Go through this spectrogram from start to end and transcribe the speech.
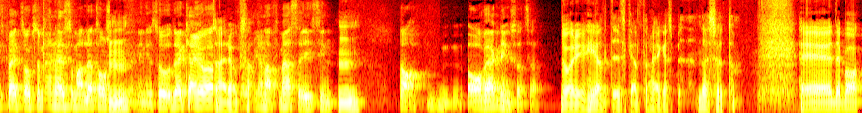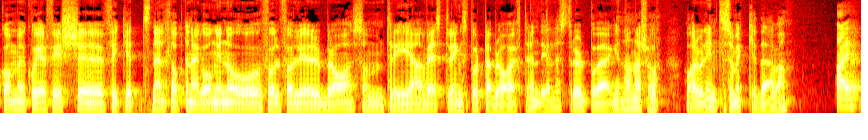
spets också med en häst som aldrig har torskat mm. Så det kan ju Örjan haft med sig i sin mm. ja, avvägning så att säga. Då är det ju helt iskallt att lägga speeden dessutom. Eh, det bakom Queerfish eh, fick ett snällt lopp den här gången och fullföljer bra som trea. Westwing spurtar bra efter en del strul på vägen. Annars så var det väl inte så mycket där va? Nej,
